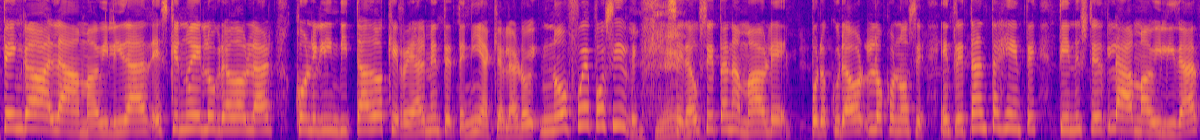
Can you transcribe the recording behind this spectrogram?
tenga la amabilidad. Es que no he logrado hablar con el invitado a que realmente tenía que hablar hoy. No fue posible. quién? ¿Será usted tan amable? Procurador lo conoce. Entre tanta gente, ¿tiene usted la amabilidad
